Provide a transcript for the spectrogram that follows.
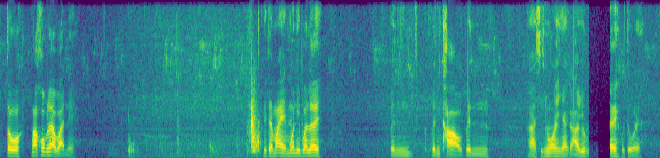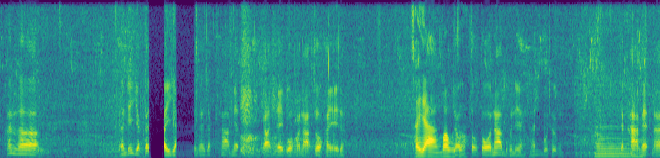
11ตัวมาครบแล้วบัดนี้มีแต่ไม้มวลนี้เบิดเลย เป็นเป็นข่าวเป็นอ่าสิงัวสิหยังก็เอาอยู่เลยผู้ตัวเอ้ย ขั้นว่าอันนี้อยากได้ไปอยากได้จักห้าเมตรในการได้บ่ขนาดซอกให้เด้อใส่ยางบ่ผู้เจ้าตัวต่อต่อหน้าบุคคลนี้มันบ่ถึงอืมจักห้าเมตรนะ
